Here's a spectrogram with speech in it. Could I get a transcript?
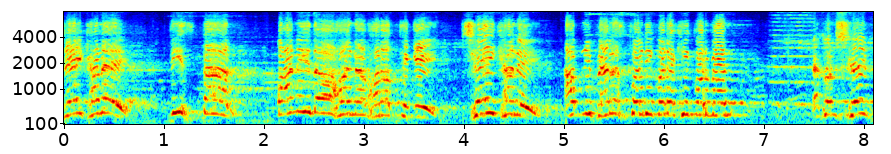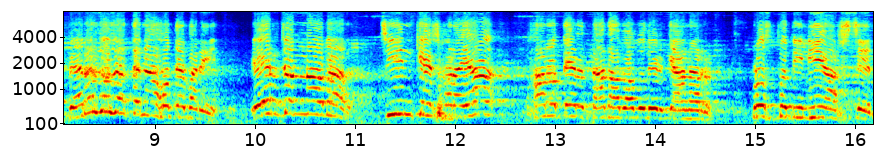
যেখানে তিস্তার পানি দেওয়া হয় না ভারত থেকে। সেইখানে আপনি ব্যারেজ তৈরি করে কি করবেন? এখন সেই ব্যারেজও যাতে না হতে পারে, এর জন্য আবার চীনকে সরাইয়া ভারতের দাদা বাবুদেরকে আনার প্রস্তুতি নিয়ে আসছেন।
